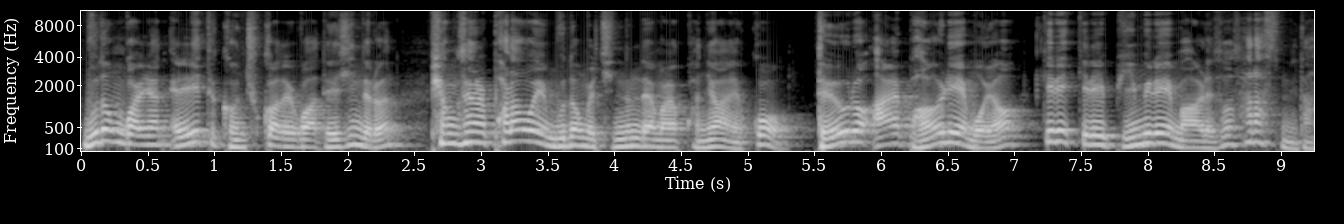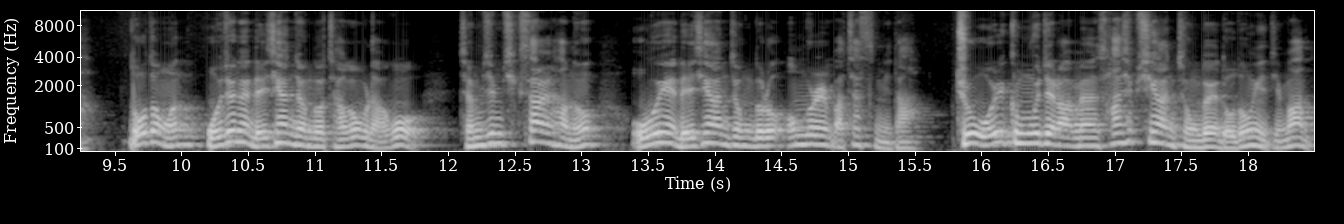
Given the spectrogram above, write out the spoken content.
무덤 관련 엘리트 건축가들과 대신들은 평생을 파라오의 무덤을 짓는 데만 관여하였고 데우르 알 바흐리에 모여 끼리끼리 비밀의 마을에서 살았습니다. 노동은 오전에 4시간 정도 작업을 하고 점심 식사를 한 후 오후에 4시간 정도로 업무를 마쳤습니다. 주 5일 근무제라면 40시간 정도의 노동이지만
